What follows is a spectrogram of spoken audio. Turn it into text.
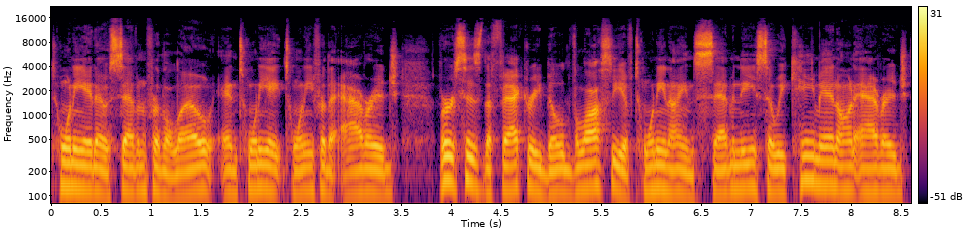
2807 for the low, and 2820 for the average versus the factory build velocity of 2970. So we came in on average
